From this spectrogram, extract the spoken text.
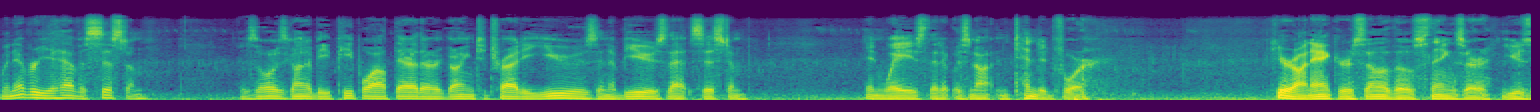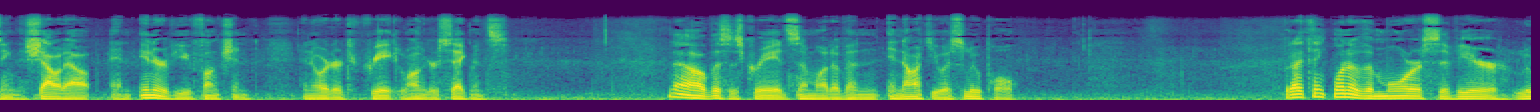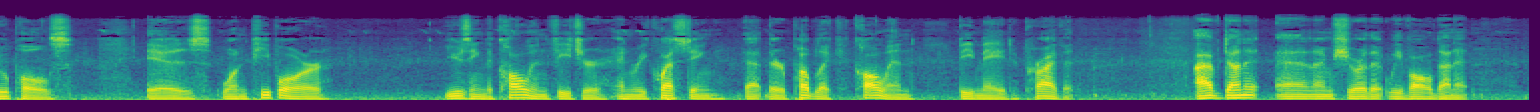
whenever you have a system, there's always going to be people out there that are going to try to use and abuse that system in ways that it was not intended for. Here on Anchor, some of those things are using the shout out and interview function in order to create longer segments. Now, this has created somewhat of an innocuous loophole. But I think one of the more severe loopholes is when people are using the call in feature and requesting that their public call in be made private. I've done it, and I'm sure that we've all done it,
